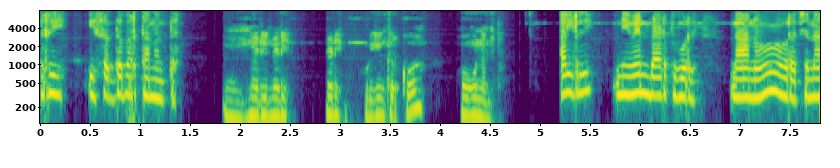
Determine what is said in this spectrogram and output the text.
ರೀ ಈ ಸದ್ದ ಬರ್ತಾನಂತ. ನಡಿ ನಡಿ ನಡಿ. ಹುಡುಗಿನ ಕರ್ಕೋ ಹೋಗುನಂತ. ಅಲ್ರಿ ನೀವೇನ್ ಬ್ಯಾಡ ತಗೋರಿ. ನಾನು ರಚನಾ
